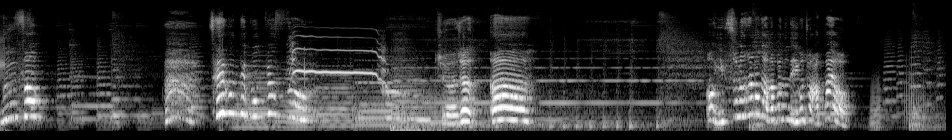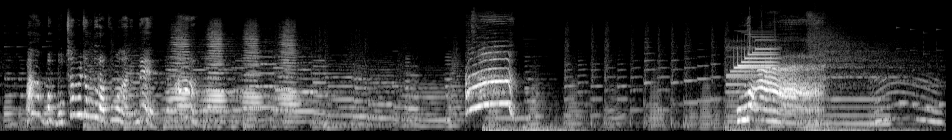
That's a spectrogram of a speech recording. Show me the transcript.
눈썹! 세 군데 뽑혔어. 짜잔. 아어 입술은 하나도 안 아팠는데 이건 좀 아파요. 아, 막막 못 참을 정도로 아픈 건 아닌데. 아. 아! 아! 우와! 음,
